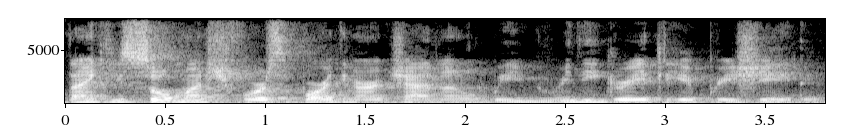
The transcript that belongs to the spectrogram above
Thank you so much for supporting our channel. We really greatly appreciate it.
